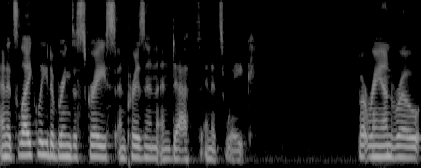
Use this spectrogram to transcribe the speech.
and it's likely to bring disgrace and prison and death in its wake. But Rand wrote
